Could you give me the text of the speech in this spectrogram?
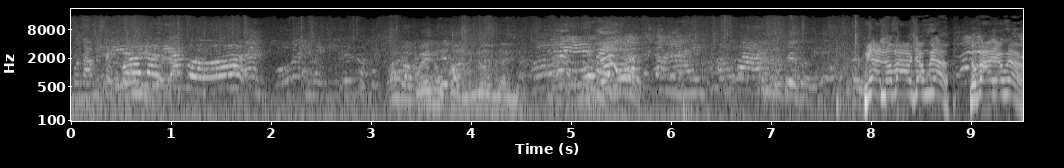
Quần áo mới sạch quần. Quên này nhỉ? Nghĩa nó vào trong kìa. Nó vào trong kìa.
